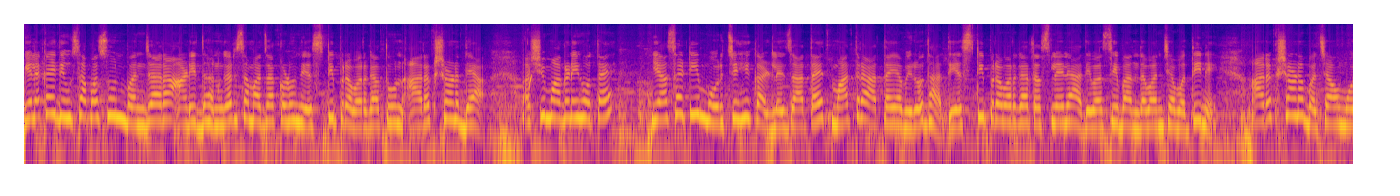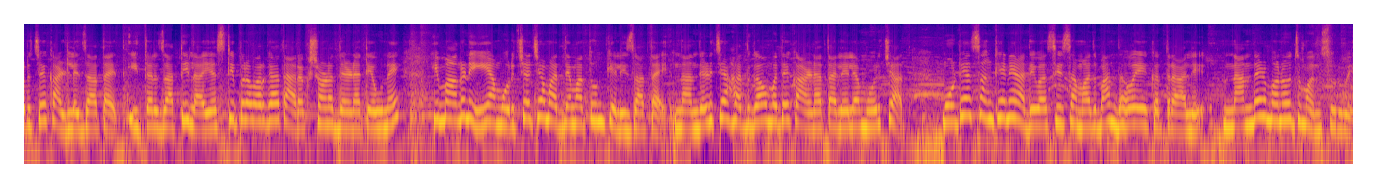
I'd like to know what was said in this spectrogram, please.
गेल्या काही दिवसापासून बंजारा आणि धनगर समाजाकडून एस टी प्रवर्गातून आरक्षण द्या अशी मागणी होत आहे. यासाठी मोर्चेही काढले जात आहेत. मात्र आता या विरोधात एस टी प्रवर्गात असलेल्या आदिवासी बांधवांच्या वतीने आरक्षण बचाव मोर्चे काढले जात आहेत. इतर जातीला एस टी प्रवर्गात आरक्षण देण्यात येऊ नये ही मागणी या मोर्चाच्या माध्यमातून केली जात आहे. नांदेडच्या हदगावमध्ये काढण्यात आलेल्या मोर्चात मोठ्या संख्येने आदिवासी समाज बांधव एकत्र आले. नांदेड मनोज मनसुर्वे.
